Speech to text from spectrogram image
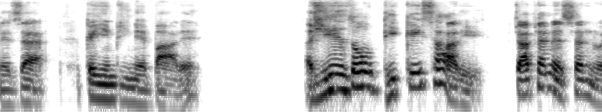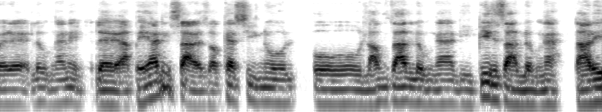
နယ်စပ်ကရင်ပြည်နယ်ပါတယ်အရင်ဆုံးဒီကိစ္စတွေကြားဖြတ်နဲ့ဆက်နွယ်တဲ့လုပ်ငန်းတွေလည်းဘယ်ကနေစလဲဆိုတော့ကက်စီနိုဟိုလောင်စာလုပ်ငန်းဒီပြည်စာလုပ်ငန်းဒါတွေ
